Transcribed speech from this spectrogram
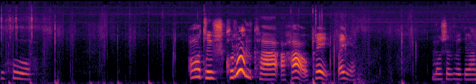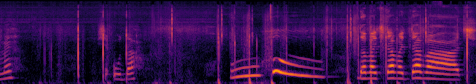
Uhu. O, to już koronka! Aha, okej, fajnie. Może wygramy? Się uda. Uhu. Dawać, dawać, dawać.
